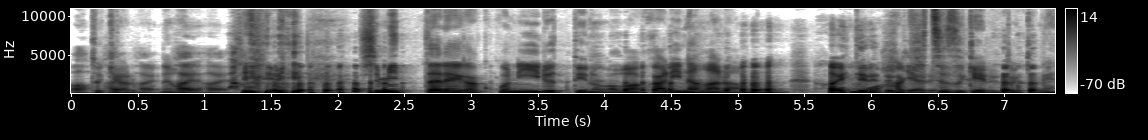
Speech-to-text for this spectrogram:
あ時あるもんねはいはい、し みったれがここにいるっていうのが分かりながら もう履いてる履き続ける時ね。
